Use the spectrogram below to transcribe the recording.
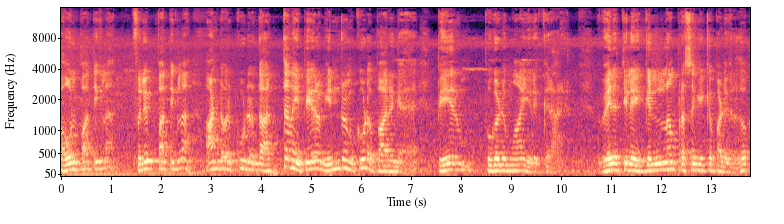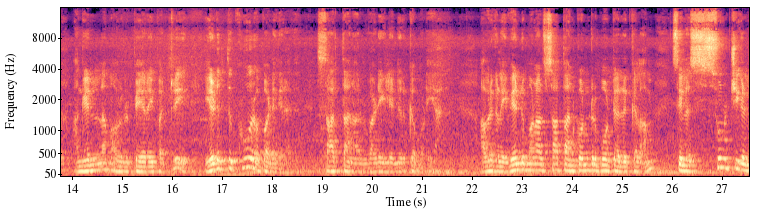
பவுல் பார்த்தீங்களா? ஃபிலிப் பார்த்தீங்களா? ஆண்டவர் கூட இருந்த அத்தனை பேரும் இன்றும் கூட பாருங்க பேரும் புகழுமாய் இருக்கிறார்கள். வேதத்திலே எங்கெல்லாம் பிரசங்கிக்கப்படுகிறதோ அங்கெல்லாம் அவர்கள் பெயரை பற்றி எடுத்து கூறப்படுகிறது. சாத்தான் அவர்கள் வழியிலே நிற்க முடியாது. அவர்களை வேண்டுமானால் சாத்தான் கொன்று போட்டு இருக்கலாம் சில சூழ்ச்சிகள்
